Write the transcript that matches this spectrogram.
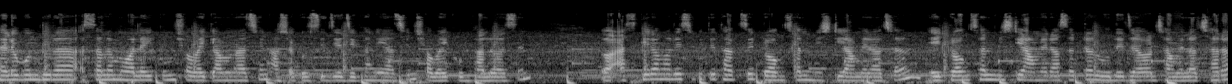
হ্যালো বন্ধুরা, আসসালামু আলাইকুম। সবাই কেমন আছেন? আশা করছি যে যেখানে আছেন, সবাই খুব ভালো আছেন। তো আজকের আমার রেসিপিতে থাকছে টক ঝাল মিষ্টি আমের আচার। এই টক ঝাল মিষ্টি আমের আচারটা রোদে যাওয়ার ঝামেলা ছাড়া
